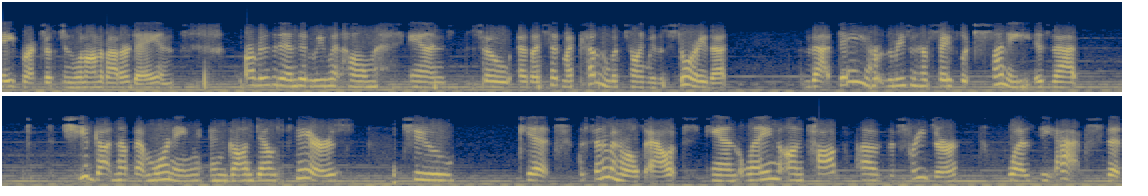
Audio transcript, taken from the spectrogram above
ate breakfast and went on about our day and our visit ended. We went home and so as I said, my cousin was telling me the story that that day, her, the reason her face looked funny is that she had gotten up that morning and gone downstairs to get the cinnamon rolls out, and laying on top of the freezer was the axe that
